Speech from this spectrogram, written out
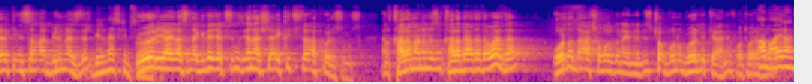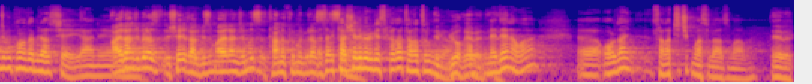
belki insanlar bilmezdir. Bilmez kimse. Göğür Yaylası'nda gideceksiniz en aşağı 2-3 tane at görürsünüz. Yani Karaman'ımızın Karadağ'da da var da orada daha çok olduğuna eminim. Biz çok bunu gördük yani fotoğraflarda. Ama ayrancı bu konuda biraz şey yani. Ayrancı biraz şey gal bizim ayrancımız tanıtımı biraz Mesela kısa. Taşyeli bölgesi kadar tanıtılmıyor. Yok, evet, Neden ama? Ee, oradan sanatçı çıkması lazım abi. Evet.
